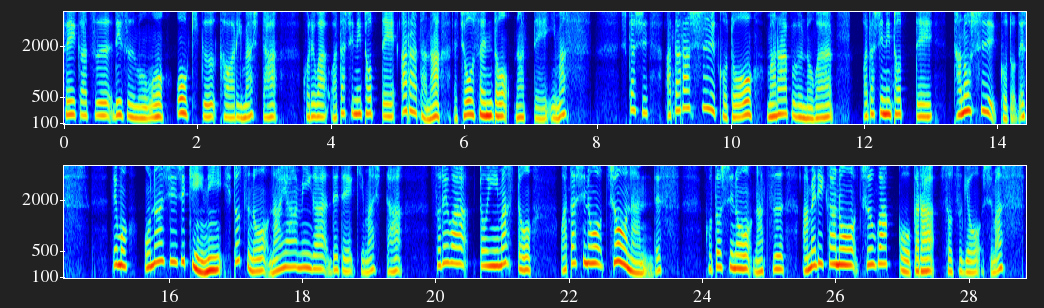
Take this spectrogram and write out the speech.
生活リズムも大きく変わりました。これは私にとって新たな挑戦となっています。しかし新しいことを学ぶのは私にとって楽しいことです。でも同じ時期に一つの悩みが出てきました。それはと言いますと私の長男です。今年の夏、アメリカの中学校から卒業します。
